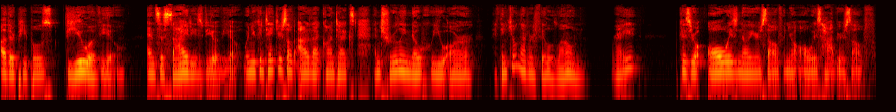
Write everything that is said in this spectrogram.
other people's view of you and society's view of you, when you can take yourself out of that context and truly know who you are, I think you'll never feel alone, right? Because you'll always know yourself and you'll always have yourself.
